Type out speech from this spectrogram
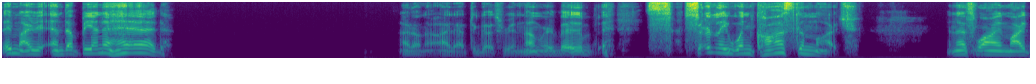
they might end up being ahead. I don't know. I'd have to go through the number, but it certainly wouldn't cost them much. And that's why in my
